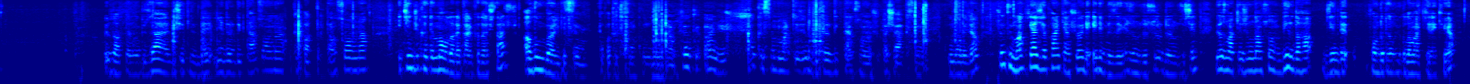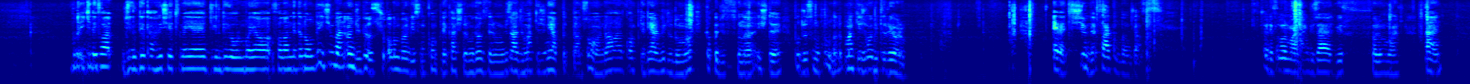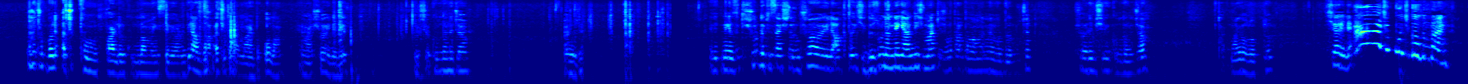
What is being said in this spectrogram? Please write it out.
Göz altlarımı güzel bir şekilde yedirdikten sonra, kapattıktan sonra ikinci kademe olarak arkadaşlar alın bölgesini kapatıcısını kullanacağım. Çünkü önce şu kısmın makyajını bitirdikten sonra şu aşağı kısmını kullanacağım. Çünkü makyaj yaparken şöyle elimize yüzümüze sürdüğümüz için göz makyajından sonra bir daha cilde fondöten uygulamak gerekiyor. Bu da iki defa cildi tahriş etmeye, cildi yormaya falan neden olduğu için ben önce göz, şu alın bölgesini komple kaşlarımı, gözlerimi güzelce makyajını yaptıktan sonra komple diğer vücudumu, kapatıcısını, işte pudrasını kullanıp makyajımı bitiriyorum. Evet, şimdi far kullanacağız. Şöyle Flormar'dan güzel bir farım var. Ben daha çok böyle açık tonlu farları kullanmayı seviyorum. Biraz daha açık tonlarda olan. Hemen şöyle bir fırça kullanacağım. Önce. Evet ne yazık ki şuradaki saçlarım şöyle aktığı için gözümün önüne geldiği için makyajımı tam tamamlayamadığım için şöyle bir şey kullanacağım. Takmayı unuttum. Şöyle. Aa çok buçuk oldum ben.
